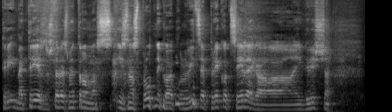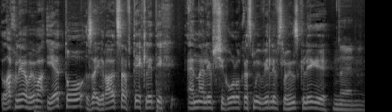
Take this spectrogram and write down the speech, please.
3, 30-40 metrov nas, iz nasprotnikove polovice preko celega uh, igrišča. Lahko nekaj povem, je to za igralca v teh letih en najlepši golo, kar smo jih videli v slovenski legi? Ne,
